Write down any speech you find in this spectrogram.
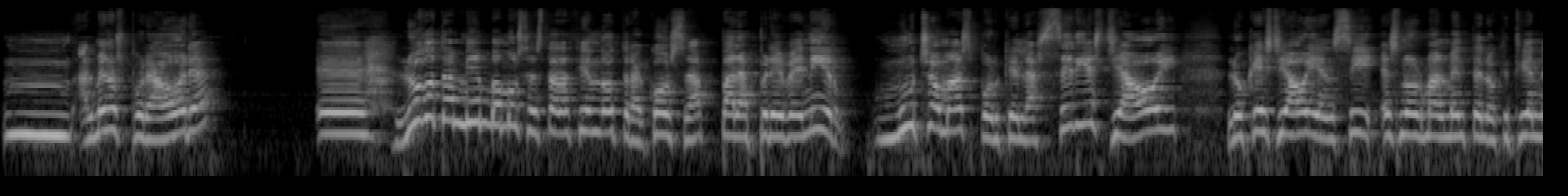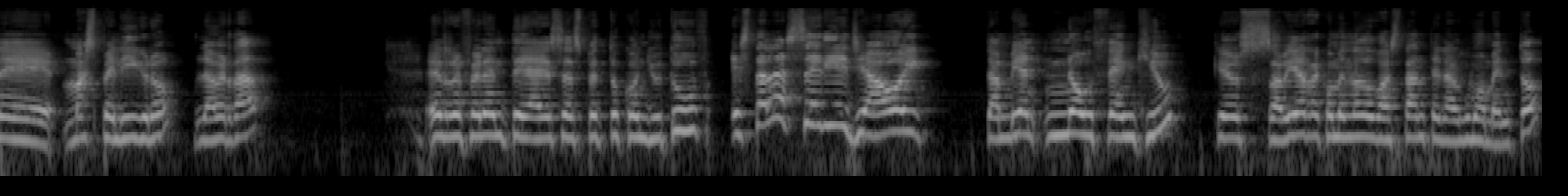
Mm, al menos por ahora. Eh, luego también vamos a estar haciendo otra cosa para prevenir mucho más porque las series ya hoy, lo que es ya hoy en sí, es normalmente lo que tiene más peligro, la verdad. En referente a ese aspecto con YouTube. Está la serie ya hoy también No Thank You, que os había recomendado bastante en algún momento.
